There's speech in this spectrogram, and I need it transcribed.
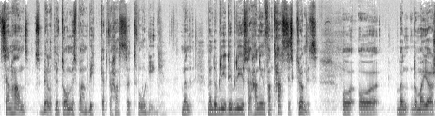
sen har han spelat med Tommys band, vickat för Hasse två gig. Men, men då blir, det blir ju så här, han är ju en fantastisk trummis. Och, och, men då man gör,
